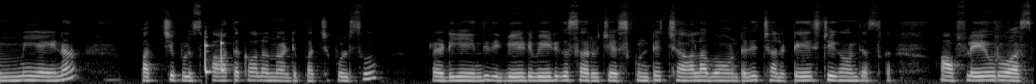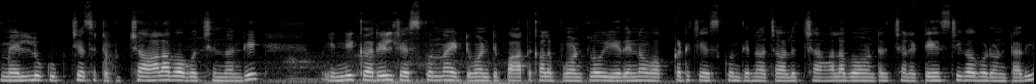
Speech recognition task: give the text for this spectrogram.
ఎమ్మీ అయిన పచ్చి పులుసు పాతకాలం లాంటి పచ్చి పులుసు రెడీ అయింది. ఇది వేడి వేడిగా సర్వ్ చేసుకుంటే చాలా బాగుంటుంది. చాలా టేస్టీగా ఉంది. అసలు ఆ ఫ్లేవరు ఆ స్మెల్ కుక్ చేసేటప్పుడు చాలా బాగా వచ్చిందండి. ఎన్ని కర్రీలు చేసుకున్నా ఇటువంటి పాతకాలపు వంటలో ఏదైనా ఒక్కటి చేసుకుని తిన్నా చాలు చాలా బాగుంటుంది చాలా టేస్టీగా కూడా ఉంటుంది.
